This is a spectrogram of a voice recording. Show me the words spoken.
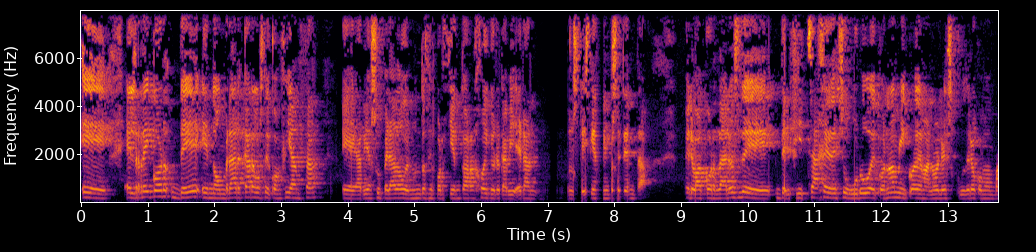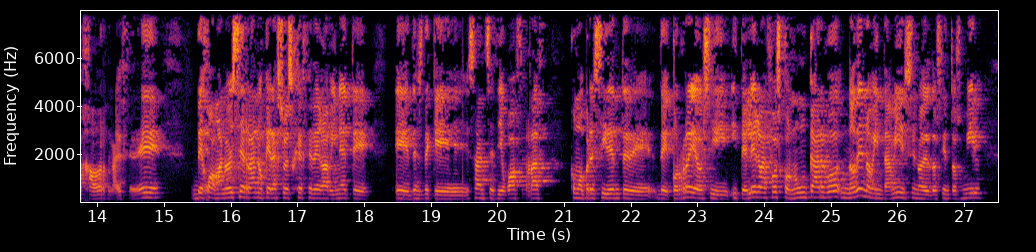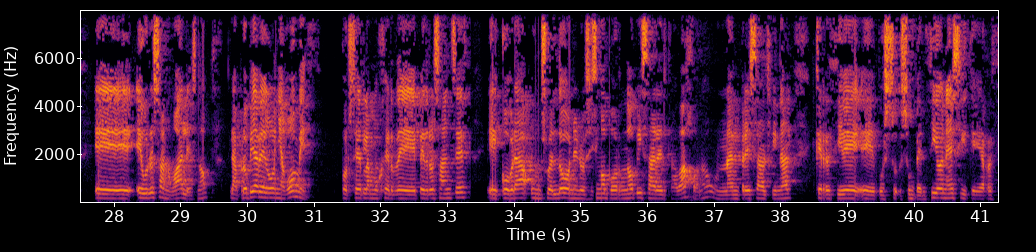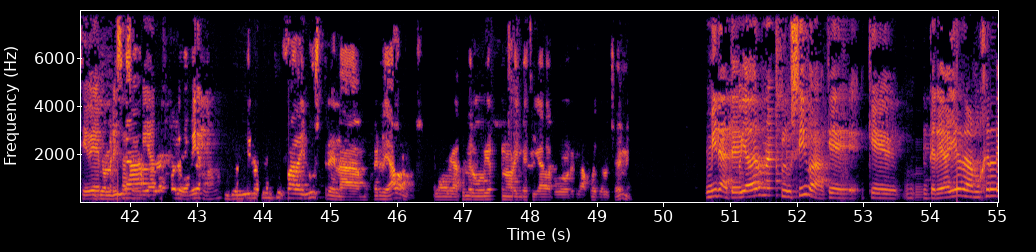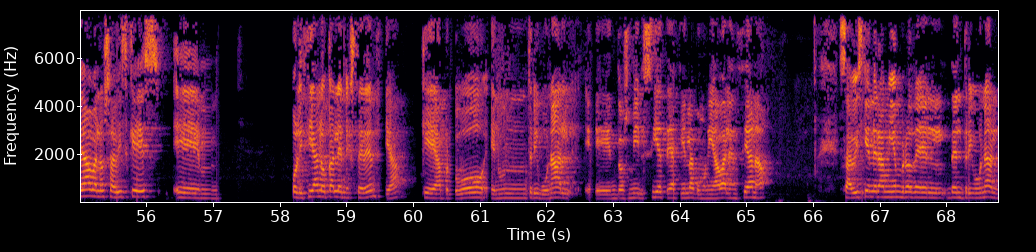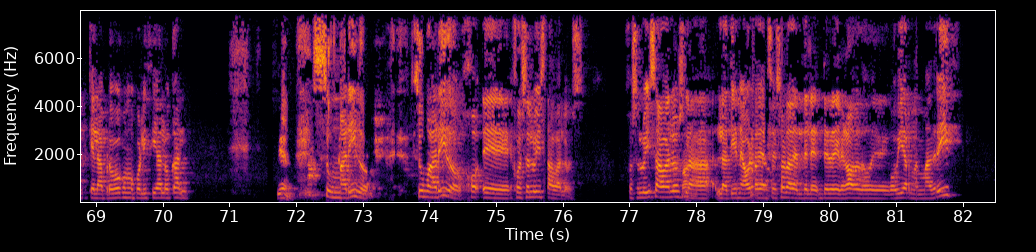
eh, el récord de eh, nombrar cargos de confianza, eh, había superado en un 12% a Rajoy, creo que eran unos 670 pero acordaros de, del fichaje de su gurú económico, de Manuel Escudero como embajador de la FCD, de Juan Manuel Serrano, que era su ex jefe de gabinete desde que Sánchez llegó a Ferraz como presidente de, Correos y, y, Telégrafos, con un cargo no de 90.000, sino de 200.000 eh, euros anuales. ¿no? La propia Begoña Gómez, por ser la mujer de Pedro Sánchez, eh, cobra un sueldo onerosísimo por no pisar el trabajo, ¿no? Una empresa al final que recibe eh, pues subvenciones y que recibe y empresas olvida, enviadas por el gobierno. ¿no? Y olvida enchufada ilustre la mujer de Ábalos, la delegación del gobierno ahora investigada por la juez del 8M. Mira, te voy a dar una exclusiva que, que me enteré ayer de la mujer de Ábalos. Sabéis que es eh, policía local en excedencia que aprobó en un tribunal en 2007 aquí en la Comunidad Valenciana. ¿Sabéis quién era miembro del, del tribunal que la aprobó como policía local? Bien. Su marido. Su marido, Jo- eh, José Luis Ábalos. José Luis Ábalos Vale. la, la tiene ahora de asesora del dele- de delegado de gobierno en Madrid,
